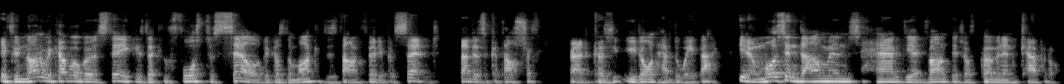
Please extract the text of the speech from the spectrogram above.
If your non recoverable mistake is that you're forced to sell because the market is down 30%, that is a catastrophe, right? Because you don't have the way back. You know, most endowments have the advantage of permanent capital.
